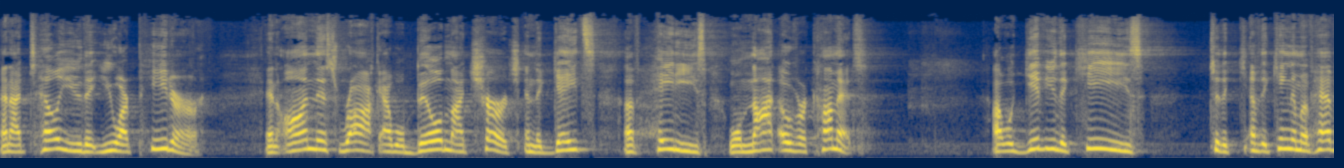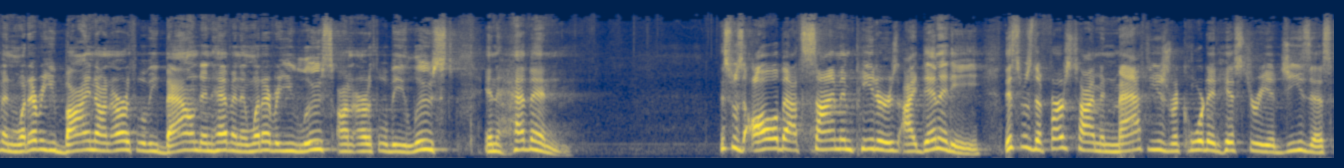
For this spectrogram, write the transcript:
And I tell you that you are Peter, and on this rock I will build my church, and the gates of Hades will not overcome it. I will give you the keys to the, of the kingdom of heaven. Whatever you bind on earth will be bound in heaven, and whatever you loose on earth will be loosed in heaven. This was all about Simon Peter's identity. This was the first time in Matthew's recorded history of Jesus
